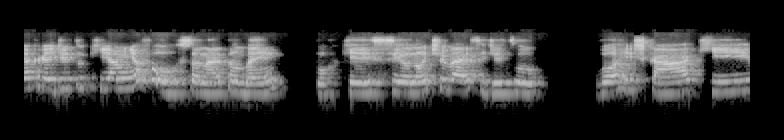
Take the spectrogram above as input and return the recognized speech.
acredito que a minha força, né, também, porque se eu não tivesse dito vou arriscar aqui,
